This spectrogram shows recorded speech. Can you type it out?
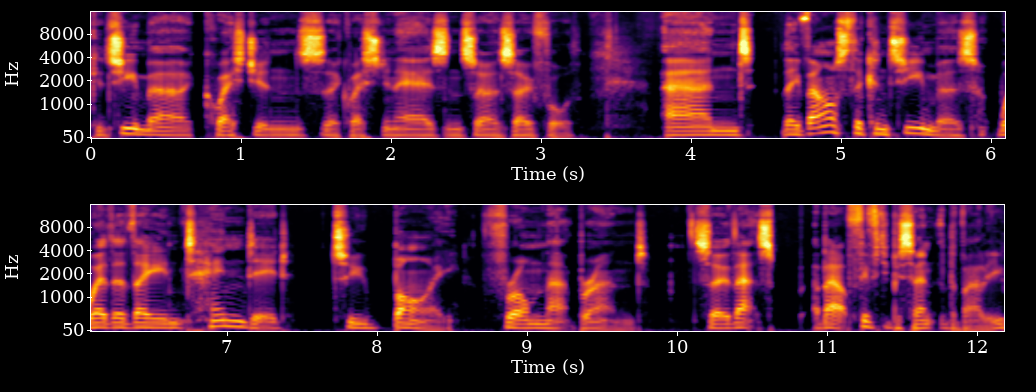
consumer questions, uh, questionnaires, and so on and so forth. And they've asked the consumers whether they intended to buy from that brand. So that's about 50% of the value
